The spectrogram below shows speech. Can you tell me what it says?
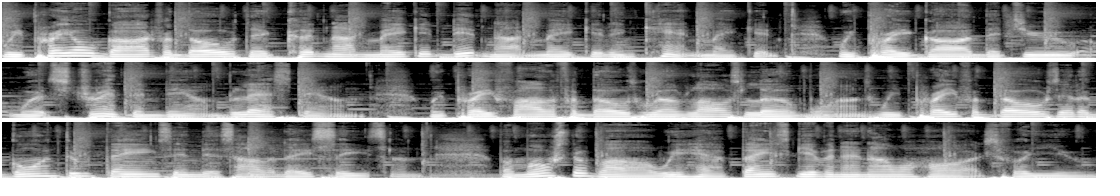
We pray, oh God, for those that could not make it, did not make it, and can't make it. We pray, God, that you would strengthen them, bless them. We pray, Father, for those who have lost loved ones. We pray for those that are going through things in this holiday season. But most of all, we have thanksgiving in our hearts for you.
